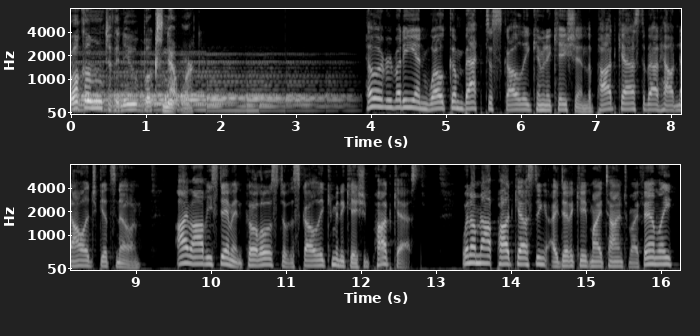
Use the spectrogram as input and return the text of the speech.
Welcome to the New Books Network. Hello, everybody, and welcome back to Scholarly Communication, the podcast about how knowledge gets known. I'm Avi Staiman, co host of the Scholarly Communication podcast. When I'm not podcasting, I dedicate my time to my family,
